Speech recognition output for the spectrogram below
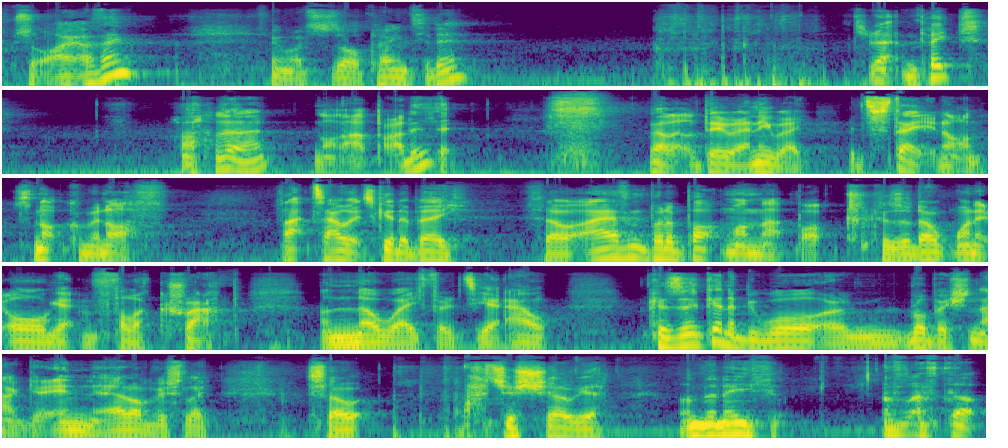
it's all right, I think. I think once it's all painted in. Do you reckon, peeps? I don't know. Not that bad, is it? Well, it'll do anyway. It's staying on. It's not coming off. That's how it's going to be. So I haven't put a bottom on that box because I don't want it all getting full of crap and no way for it to get out. Because there's going to be water and rubbish and that get in there, obviously. So I'll just show you. Underneath, I've left that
